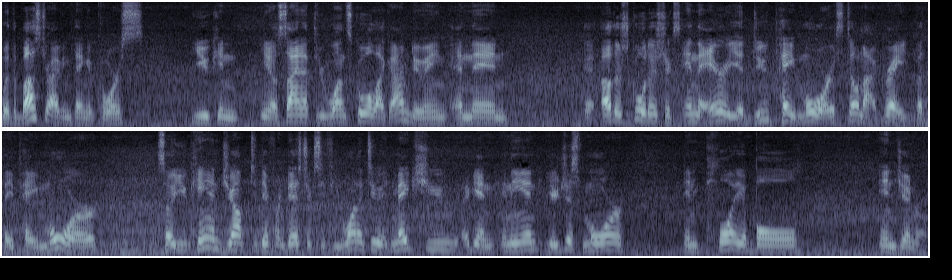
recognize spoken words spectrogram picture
with the bus driving thing, of course, you can you know sign up through one school like I'm doing, and then other school districts in the area do pay more. It's still not great, but they pay more so you can jump to different districts if you wanted to. It makes you, again, in the end, you're just more employable in general.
